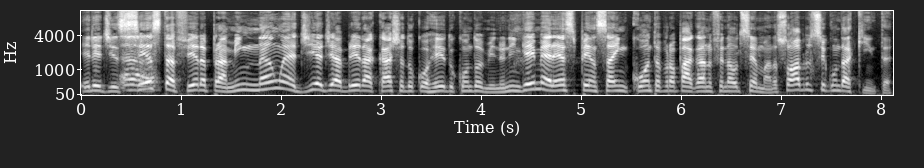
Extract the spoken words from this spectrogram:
Ele diz: ah. sexta-feira, para mim, não é dia de abrir a caixa do correio do condomínio. Ninguém merece pensar em conta para pagar no final de semana. Só abre o segunda a quinta.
